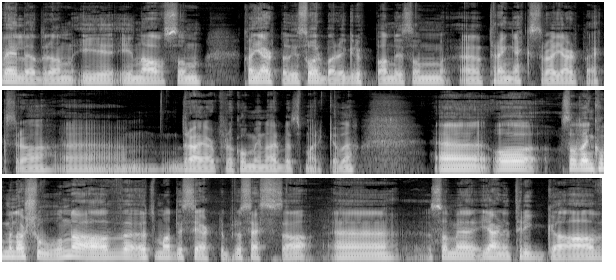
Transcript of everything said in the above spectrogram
veilederne i, i Nav som kan hjelpe de sårbare gruppene, de som eh, trenger ekstra hjelp, ekstra eh, drahjelp for å komme inn i arbeidsmarkedet. Eh, og så den kombinasjonen da, av automatiserte prosesser eh, som er gjerne trigga av,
